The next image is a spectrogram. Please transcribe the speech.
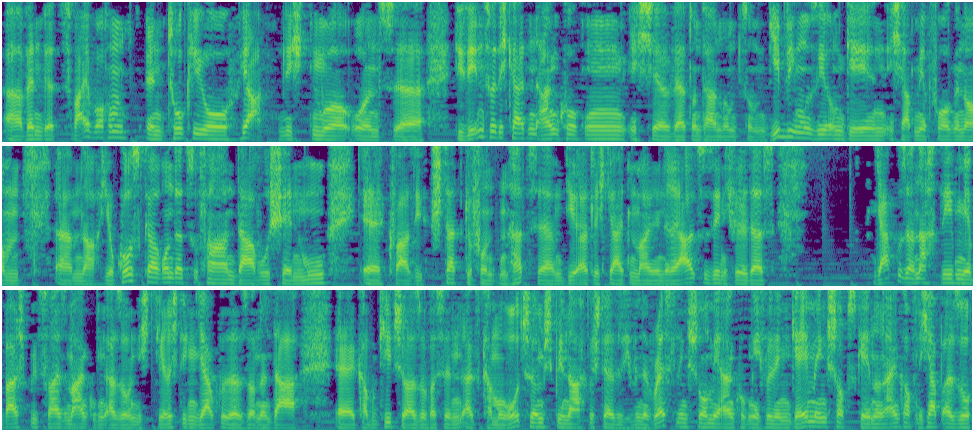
äh, werden wir zwei Wochen in Tokio ja nicht nur uns äh, die Sehenswürdigkeiten angucken. Ich äh, werde unter anderem zum Ghibli Museum gehen. Ich habe mir vorgenommen, ähm, nach Yokosuka runterzufahren, da wo Shenmue äh, quasi stattgefunden hat, ähm, die Örtlichkeiten mal in Real zu sehen. Ich will das Yakuza-Nachtleben mir beispielsweise mal angucken, also nicht die richtigen Yakuza, sondern da äh, Kabukicho, also was in, als Kamurocho im Spiel nachgestellt ist. Ich will eine Wrestling-Show mir angucken, ich will in Gaming-Shops gehen und einkaufen. Ich habe also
